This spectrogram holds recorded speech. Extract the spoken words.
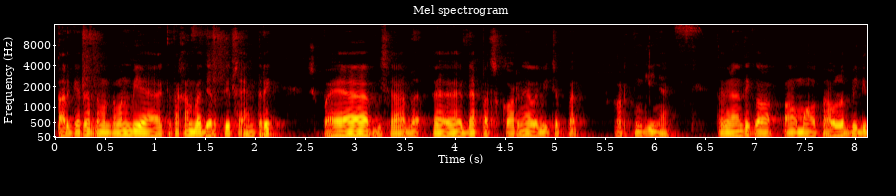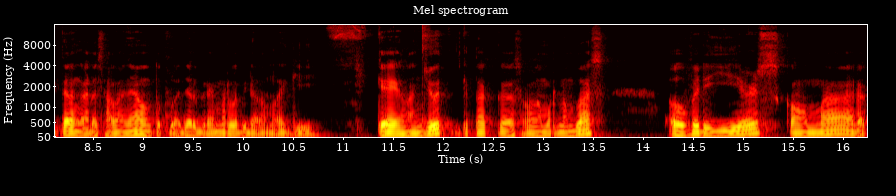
targetnya teman-teman biar kita kan belajar tips and trick supaya bisa uh, dapat skornya lebih cepat skor tingginya. Tapi nanti kalau mau tahu lebih detail nggak ada salahnya untuk belajar grammar lebih dalam lagi. Oke lanjut. Kita ke soal nomor 16 over the years comma ada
